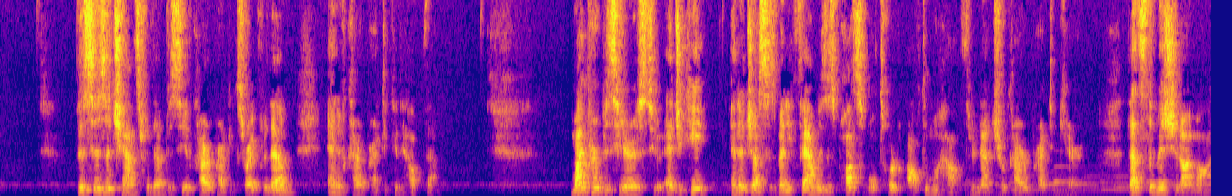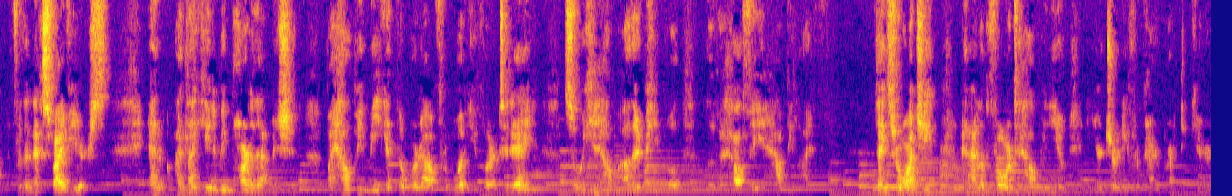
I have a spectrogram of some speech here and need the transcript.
This is a chance for them to see if chiropractic is right for them and if chiropractic can help them. My purpose here is to educate and adjust as many families as possible toward optimal health through natural chiropractic care. That's the mission I'm on for the next five years. And I'd like you to be part of that mission by helping me get the word out from what you've learned today so we can help other people live a healthy, happy life. Thanks for watching, and I look forward to helping you in your journey for chiropractic care.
